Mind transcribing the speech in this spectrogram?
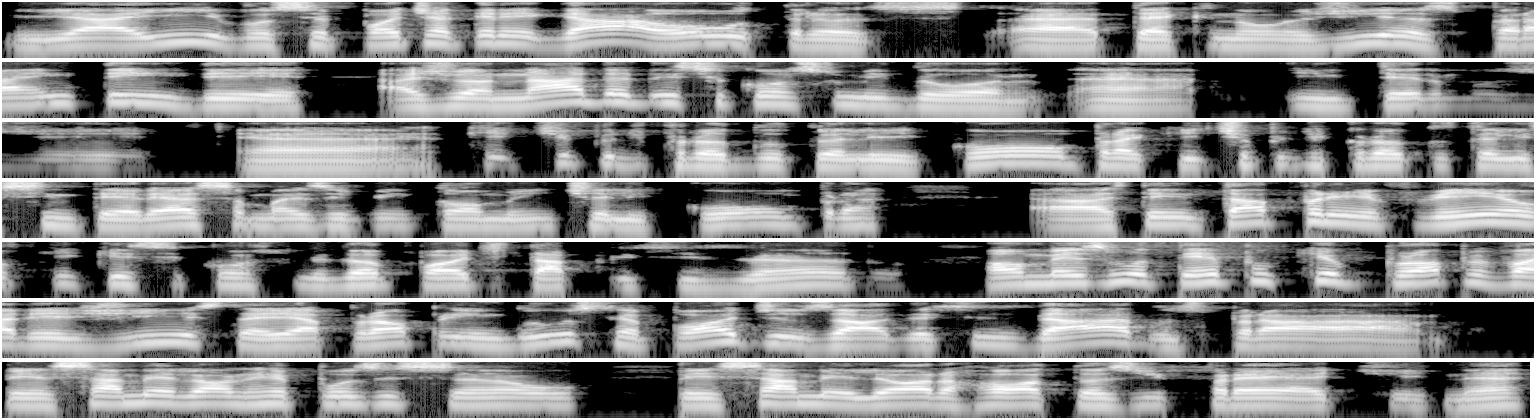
E aí você pode agregar outras é, tecnologias para entender a jornada desse consumidor é, em termos de é, que tipo de produto ele compra, que tipo de produto ele se interessa, mas eventualmente ele compra, a tentar prever o que, que esse consumidor pode estar precisando, ao mesmo tempo que o próprio varejista e a própria indústria pode usar desses dados para pensar melhor reposição, pensar melhor rotas de frete, né?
